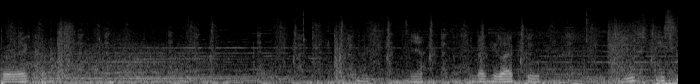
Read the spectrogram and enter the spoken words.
Breaker. Hmm, Yeah, like you like to use DC.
